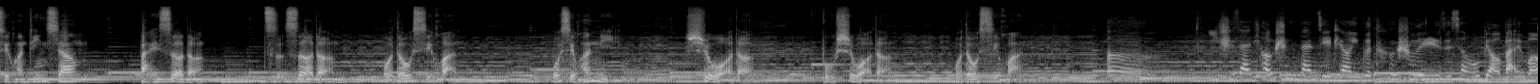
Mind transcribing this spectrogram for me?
喜欢丁香，白色的、紫色的，我都喜欢。我喜欢你，是我的，不是我的，我都喜欢。呃，你是在挑圣诞节这样一个特殊的日子向我表白吗？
